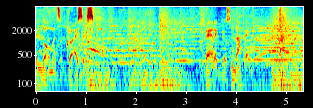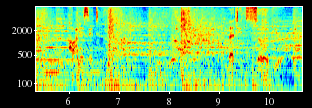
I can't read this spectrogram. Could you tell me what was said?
In moments of crisis, panic does nothing. Harness it. Let it serve you.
